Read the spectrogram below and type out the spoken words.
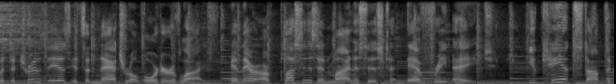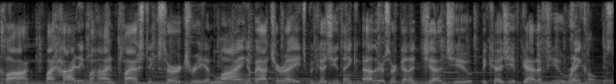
But the truth is, it's a natural order of life, and there are pluses and minuses to every age. You can't stop the clock by hiding behind plastic surgery and lying about your age because you think others are going to judge you because you've got a few wrinkles.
